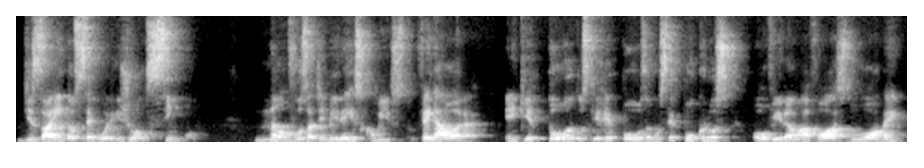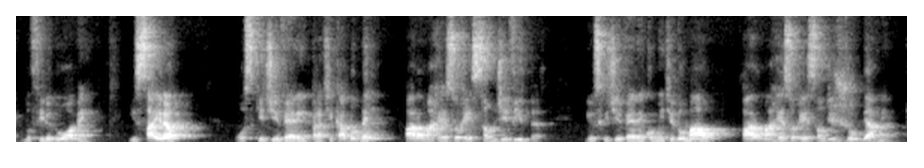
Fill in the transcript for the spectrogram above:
Diz ainda o Senhor em João 5: Não vos admireis com isto, vem a hora em que todos que repousam nos sepulcros ouvirão a voz do homem, do filho do homem, e sairão, os que tiverem praticado bem, para uma ressurreição de vida, e os que tiverem cometido mal, para uma ressurreição de julgamento.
